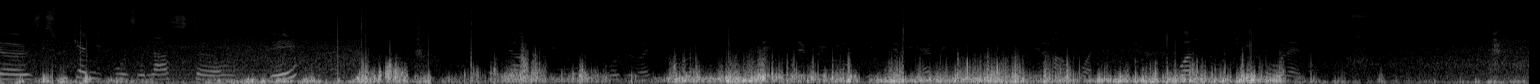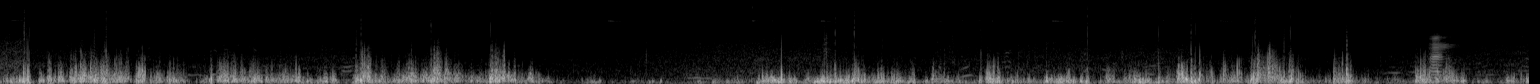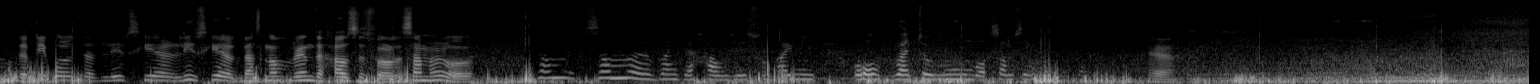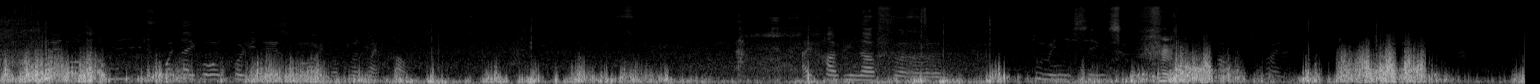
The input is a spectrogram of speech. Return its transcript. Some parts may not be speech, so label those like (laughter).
uh, this weekend it was the last uh, day. the people that lives here lives here does not rent the houses for the summer or? Some some uh, rent the houses i mean or rent a room or something. Yeah. When i go on holidays i don't rent my house. I have enough uh, too many things. (laughs) (laughs)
